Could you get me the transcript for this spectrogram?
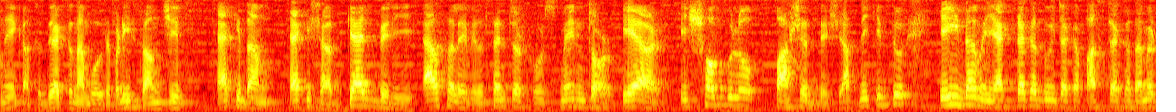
অনেক আছে। দু একটা নাম বলতে পারি, সান চিপস, একই দাম, একই স্বাদ। Cadbury alpha level centre foods mentor, air এই সবগুলো পাশের দেশে। আপনি কিন্তু এই দামে এক টাকা, দুই টাকা, পাঁচ টাকা দামের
